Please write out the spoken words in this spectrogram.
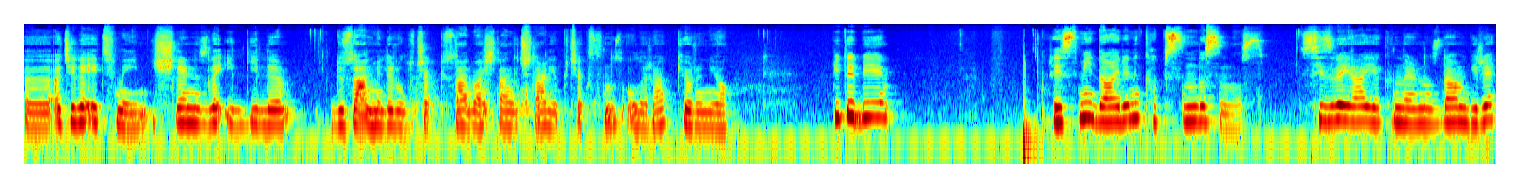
E, acele etmeyin. İşlerinizle ilgili düzelmeler olacak, güzel başlangıçlar yapacaksınız olarak görünüyor. Bir de bir resmi dairenin kapısındasınız. Siz veya yakınlarınızdan biri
